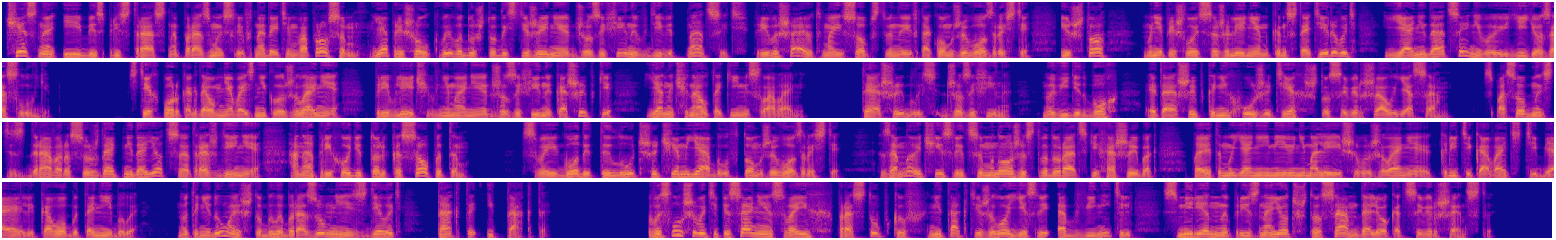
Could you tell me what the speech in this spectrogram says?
Честно и беспристрастно поразмыслив над этим вопросом, я пришел к выводу, что достижения Джозефины в 19 превышают мои собственные в таком же возрасте, и что, мне пришлось с сожалением констатировать, я недооцениваю ее заслуги. С тех пор, когда у меня возникло желание привлечь внимание Джозефины к ошибке, я начинал такими словами. «Ты ошиблась, Джозефина, но видит Бог, эта ошибка не хуже тех, что совершал я сам. Способность здраво рассуждать не дается от рождения, она приходит только с опытом. В свои годы ты лучше, чем я был в том же возрасте. За мной числится множество дурацких ошибок, поэтому я не имею ни малейшего желания критиковать тебя или кого бы то ни было. Но ты не думаешь, что было бы разумнее сделать так-то и так-то? Выслушивать описание своих проступков не так тяжело, если обвинитель смиренно признает, что сам далек от совершенства.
